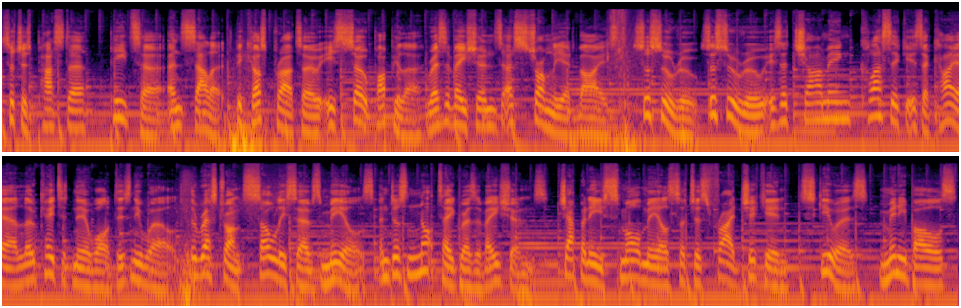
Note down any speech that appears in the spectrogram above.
such as pasta, pizza, and salad. Because Prato is so popular, reservations are strongly advised. Susuru Susuru is a charming, classic izakaya located near Walt Disney World. The restaurant solely serves meals and does not take reservations. Japanese small meals such as fried chicken, skewers, mini bowls,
